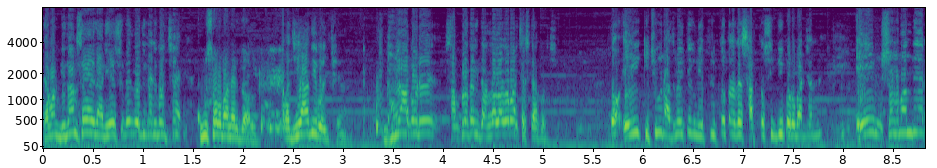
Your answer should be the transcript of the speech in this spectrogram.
যেমন বিধানসভায় দাঁড়িয়ে শুভেন্দু অধিকারী বলছে মুসলমানের দল। ও জিহাদি বলছে। ধুলা করে সাম্প্রদায়িক দাঙ্গা লাগাবার চেষ্টা করছে। তো এই কিছু রাজনৈতিক নেতৃত্ব তাদের স্বার্থ সিদ্ধি করবার জন্য এই মুসলমানদের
